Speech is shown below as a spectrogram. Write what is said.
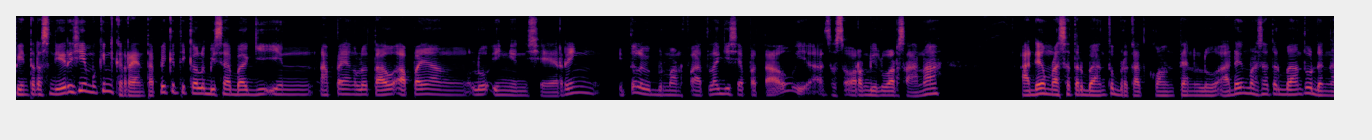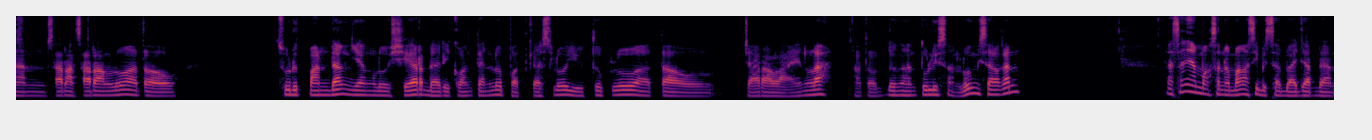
pinter sendiri sih mungkin keren, tapi ketika lu bisa bagiin apa yang lu tahu, apa yang lu ingin sharing, itu lebih bermanfaat lagi. Siapa tahu ya seseorang di luar sana ada yang merasa terbantu berkat konten lu, ada yang merasa terbantu dengan saran-saran lu, atau sudut pandang yang lu share dari konten lu, podcast lu, YouTube lu, atau cara lain lah, atau dengan tulisan lu misalkan. Rasanya emang seneng banget sih bisa belajar dan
